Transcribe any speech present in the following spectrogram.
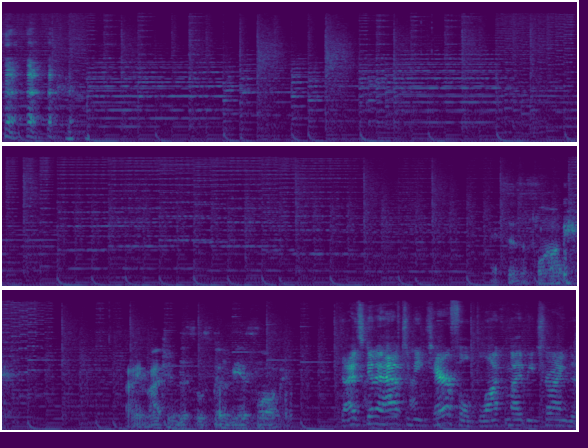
This is a slog. I imagine this was to be a slog. Guy's gonna have to be careful. Block might be trying to.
